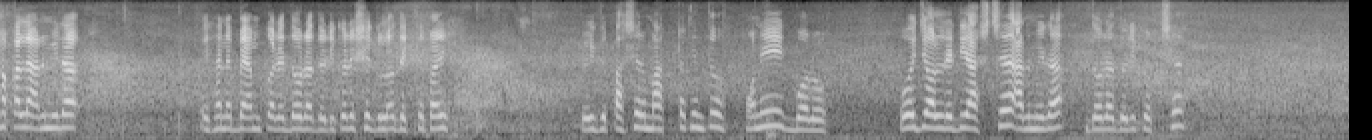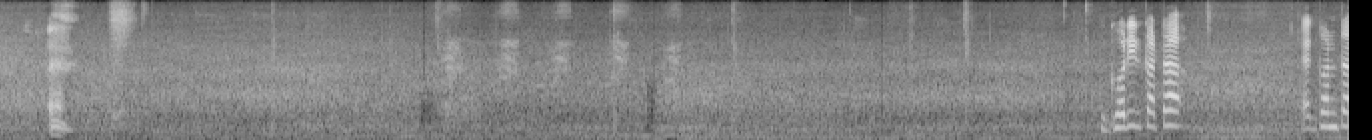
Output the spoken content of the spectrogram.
সকালে আর্মিরা এখানে ব্যায়াম করে, দৌড়াদৌড়ি করে, সেগুলো দেখতে পাই। এই যে পাশের মাঠটা কিন্তু অনেক বড়। ওই যে অলরেডি আসছে, আর্মিরা দৌড়াদৌড়ি করছে। ঘড়ির কাটা এক ঘণ্টা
